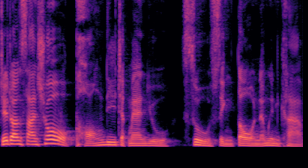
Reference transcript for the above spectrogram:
เจดอนซานโชของดีจากแมนยูสู่สิงโตน้ำเงินคราม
